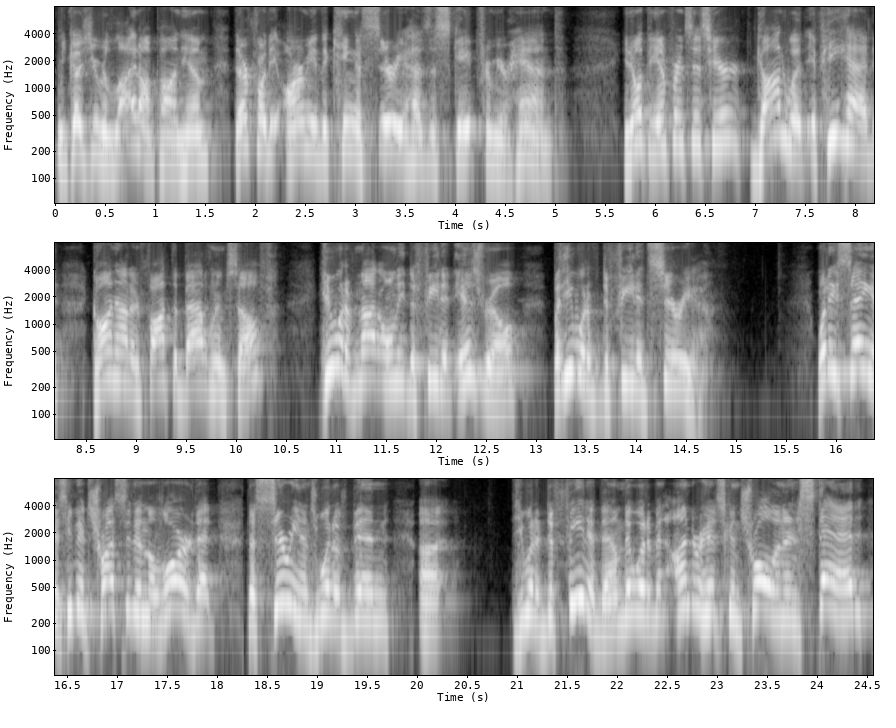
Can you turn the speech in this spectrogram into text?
because you relied upon him, therefore the army of the king of Syria has escaped from your hand. You know what the inference is here? God would, if he had gone out and fought the battle himself, he would have not only defeated Israel, but he would have defeated Syria. What he's saying is, he had trusted in the Lord that the Syrians would have been, uh, he would have defeated them, they would have been under his control, and instead,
